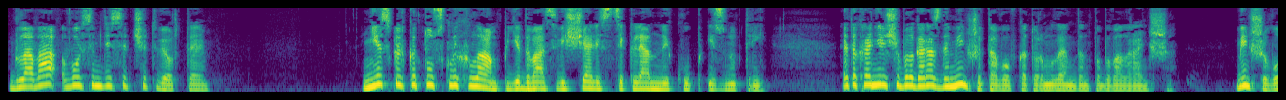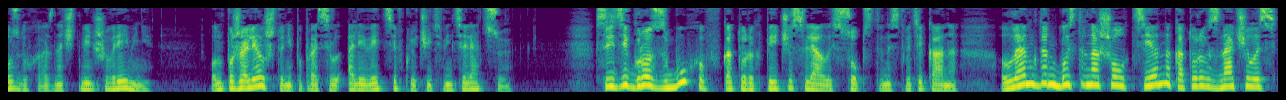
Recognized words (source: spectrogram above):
Глава 84. Несколько тусклых ламп едва освещали стеклянный куб изнутри. Это хранилище было гораздо меньше того, в котором Лэнгдон побывал раньше. Меньше воздуха, а значит, меньше времени. Он пожалел, что не попросил Оливетти включить вентиляцию. Среди гроссбухов, в которых перечислялась собственность Ватикана, Лэнгдон быстро нашел те, на которых значилось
